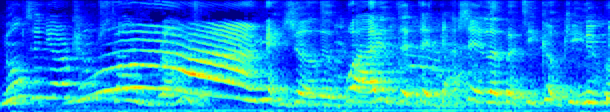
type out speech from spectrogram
Monseigneur Mais je le vois, il s'était caché le petit coquinou.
